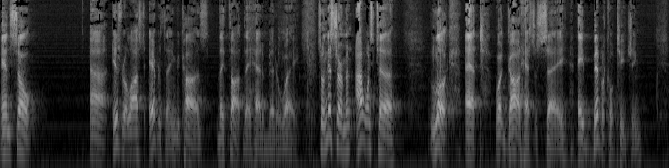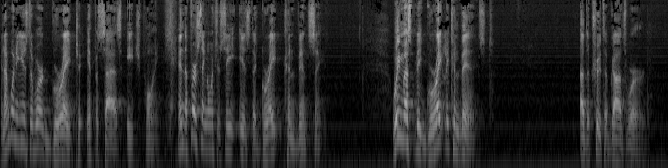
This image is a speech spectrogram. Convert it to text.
And so uh, Israel lost everything because they thought they had a better way. So in this sermon, I want to look at what God has to say, a biblical teaching. And I'm going to use the word great to emphasize each point. And the first thing I want you to see is the great convincing. We must be greatly convinced of the truth of God's Word.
